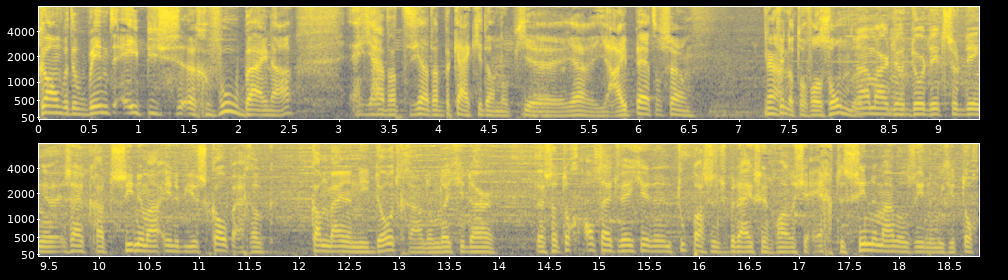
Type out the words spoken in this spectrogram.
Gone with the Wind episch eh, gevoel bijna. En ja dat, ja, dat bekijk je dan op je, ja, je iPad of zo. Ik vind dat toch wel zonde. Nou, maar door, door dit soort dingen is eigenlijk gaat cinema in de bioscoop eigenlijk kan bijna niet doodgaan. Omdat je daar, daar is dat toch altijd, weet je, een toepassingsbereik. Zeg, gewoon, als je echt de cinema wil zien, dan moet je het toch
